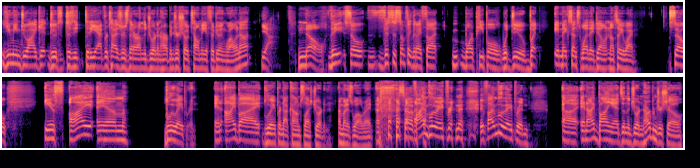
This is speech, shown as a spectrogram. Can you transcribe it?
you mean do i get do, do, the, do the advertisers that are on the jordan harbinger show tell me if they're doing well or not Yeah. No, they. So this is something that I thought more people would do, but it makes sense why they don't, and I'll tell you why. So if I am Blue Apron and I buy blueapron.com slash Jordan, I might as well, right? so if I'm Blue Apron, if I'm Blue Apron, uh, and I'm buying ads on the Jordan Harbinger show,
